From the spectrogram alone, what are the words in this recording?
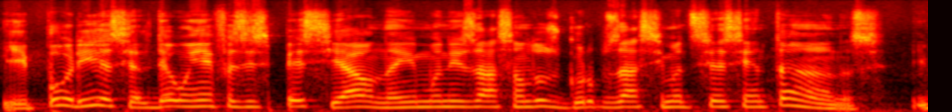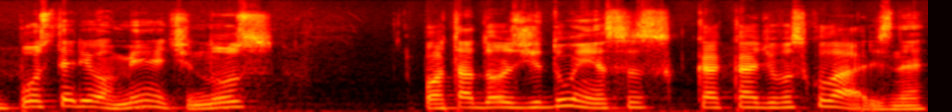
E por isso ele deu ênfase especial na imunização dos grupos acima de 60 anos e posteriormente nos portadores de doenças cardiovasculares, né?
